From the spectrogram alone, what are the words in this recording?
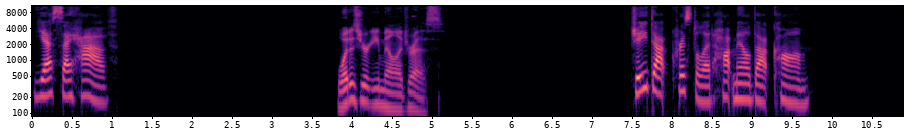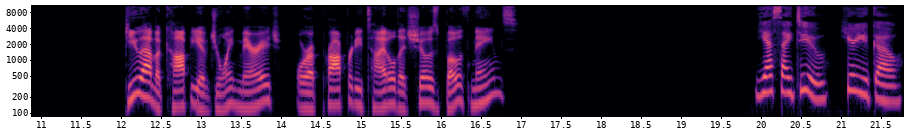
Yes, I have. What is your email address? j.kristel at hotmail.com. Do you have a copy of joint marriage or a property title that shows both names? Yes, I do. Here you go.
